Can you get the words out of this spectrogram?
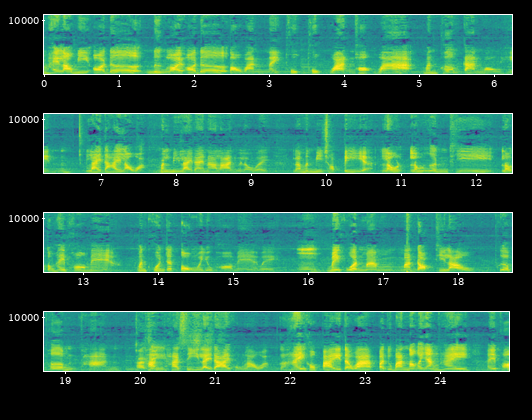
ำให้เรามีออเดอร์ 100 ออเดอร์ต่อวันในทุกๆวัน เพราะว่ามันเพิ่มการมองเห็นรายได้เราอะมันมีรายได้หน้าร้านอยู่แล้วเว้ยแล้วมันมีช้อปปี้อะแล้วแล้วเงินที่เราต้องให้พ่อแม่อะมันควรจะตรงมาอยู่พ่อแม่เว้ยอืมไม่ควรมามาดรอปที่เราเพื่อเพิ่มฐานภาษีฐานภาษีรายได้ของเราอะ่ะ ก็ให้เขาไปแต่ว่าปัจจุบันน้องก็ยังให้ ให้พ่อ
